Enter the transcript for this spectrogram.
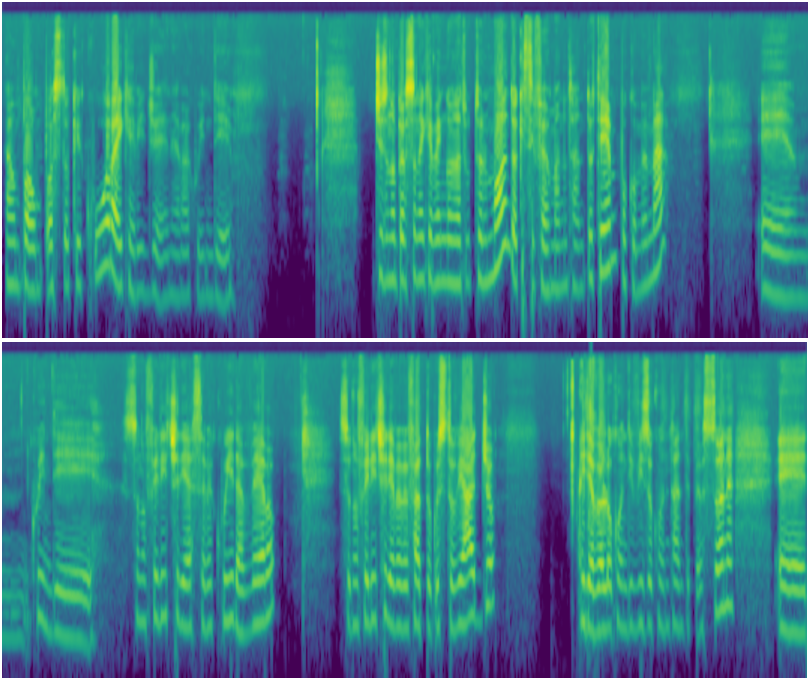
È un po' un posto che cura e che rigenera, quindi ci sono persone che vengono da tutto il mondo, che si fermano tanto tempo come me e quindi sono felice di essere qui davvero sono felice di aver fatto questo viaggio e di averlo condiviso con tante persone e,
